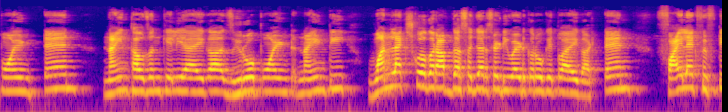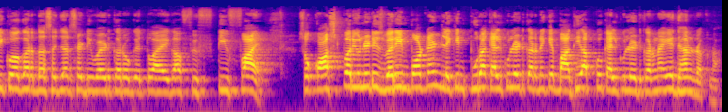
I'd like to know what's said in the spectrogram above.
point ten, nine thousand के लिए आएगा, zero point ninety one lakhs को अगर आप दस हज़ार से डिवाइड करोगे तो आएगा टेन। फाइव लैख फिफ्टी को अगर दस हज़ार से डिवाइड करोगे तो आएगा fifty five. So cost per unit is very important लेकिन पूरा कैलकुलेट करने के बाद ही आपको कैलकुलेट करना है, ये ध्यान रखना।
